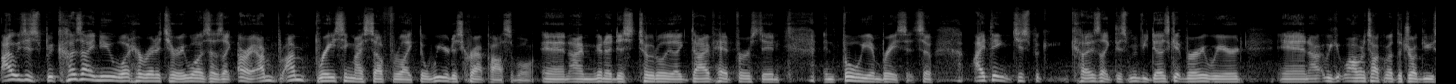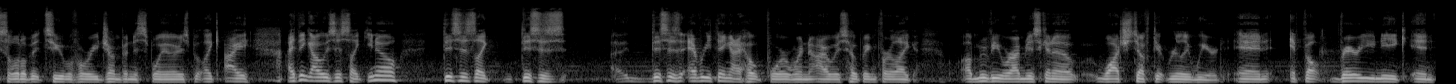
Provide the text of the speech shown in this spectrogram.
I was just because I knew what Hereditary was. I was like, all right, I'm I'm bracing myself for like the weirdest crap possible, and I'm gonna just totally like dive headfirst in and fully embrace it. So I think just because like this movie does get very weird, and I, we, I want to talk about the drug use a little bit too before we jump into spoilers. But like I I think I was just like, you know, this is like this is. Uh, this is everything I hoped for when I was hoping for like a movie where I'm just gonna watch stuff get really weird, and it felt very unique, and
